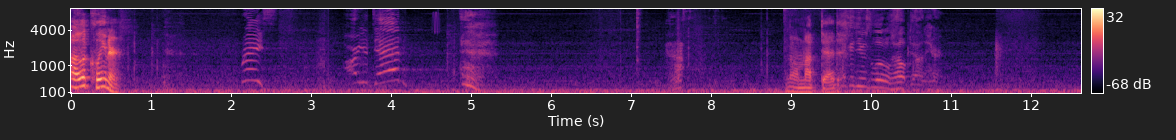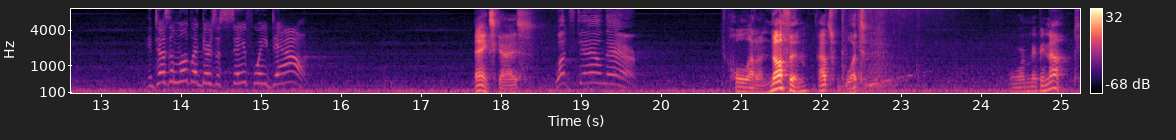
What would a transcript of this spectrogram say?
I look cleaner. Rhys! Are you dead? No, I'm not dead. I could use a little help down here. It doesn't look like there's a safe way down. Thanks, guys. What's down there? Whole lot of nothing. That's what. Or maybe not.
